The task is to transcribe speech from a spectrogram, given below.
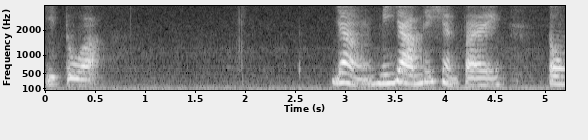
กี่ตัว อย่างนิยามที่เขียนไปตรง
